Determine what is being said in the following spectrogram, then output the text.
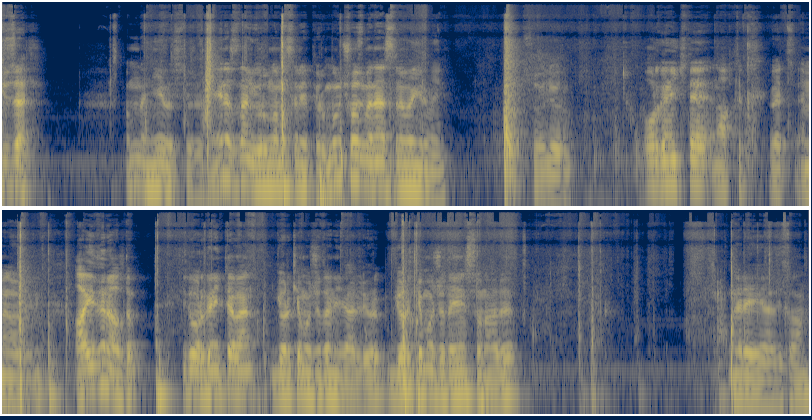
Güzel. Ben bunu niye gösteriyorum? En azından yorumlamasını yapıyorum. Bunu çözmeden sınava girmeyin. Söylüyorum. Organikte ne yaptık? Evet hemen organik. Aydın aldım. Bir de organikte ben Görkem Hoca'dan ilerliyorum. Görkem Hoca'da en son abi. Nereye geldik lan?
